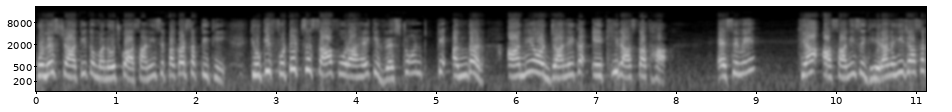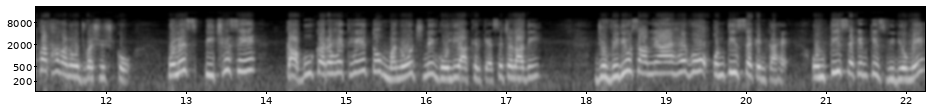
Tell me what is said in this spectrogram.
पुलिस चाहती तो मनोज को आसानी से पकड़ सकती थी, क्योंकि फुटेज से साफ़ हो रहा है कि रेस्टोरेंट के अंदर आने और जाने का एक ही रास्ता था। ऐसे में क्या आसानी से घेरा नहीं जा सकता था मनोज वशिष्ठ को? पुलिस पीछे से काबू कर रहे थे तो मनोज ने गोली आखिर कैसे चला दी? जो वीडियो सामने आया है वो उनतीस सेकंड का है। उनतीस सेकंड की इस वीडियो में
